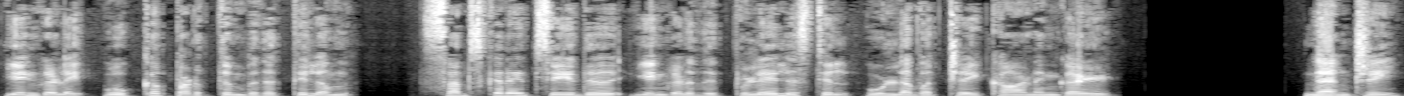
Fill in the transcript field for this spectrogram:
எங்களை ஊக்கப்படுத்தும் விதத்திலும் சப்ஸ்கிரைப் செய்து எங்களது பிளேலிஸ்டில் உள்ளவற்றை காணுங்கள். நன்றி.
